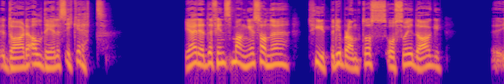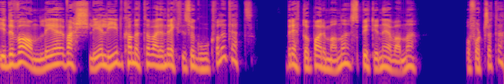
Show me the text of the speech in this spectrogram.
da er det aldeles ikke rett. Jeg er redd det finnes mange sånne typer iblant oss også i dag. I det vanlige, verslige liv kan dette være en riktig så god kvalitet. Brette opp armene, spytte i nevene og fortsette.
